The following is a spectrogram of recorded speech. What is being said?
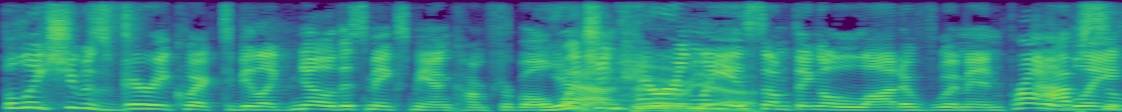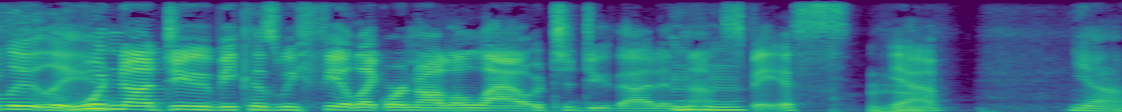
But like she was very quick to be like, no, this makes me uncomfortable, Yeah. which True, inherently yeah. is something a lot of women probably Absolutely. would not do because we feel like we're not allowed to do that in that space. Yeah. yeah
